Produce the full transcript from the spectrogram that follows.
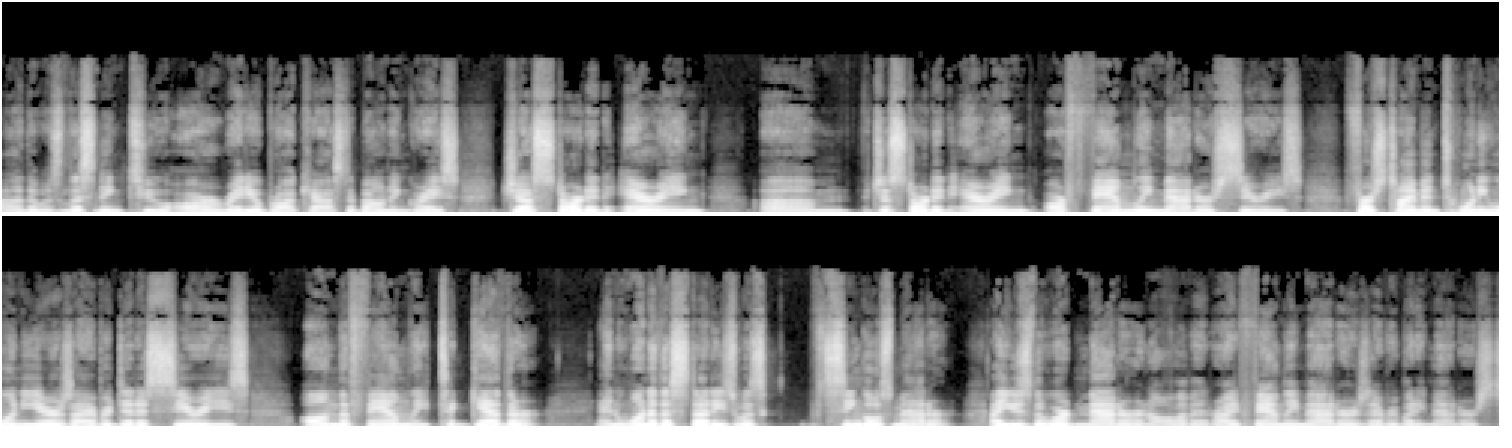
uh, that was listening to our radio broadcast, Abounding Grace. Just started airing. Um, just started airing our Family Matters series. First time in 21 years I ever did a series on the family together, and one of the studies was singles matter. I use the word matter in all of it, right? Family matters, everybody matters,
